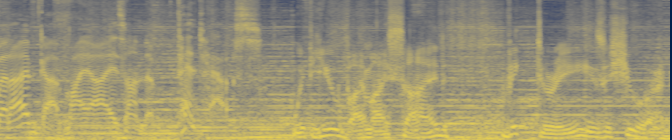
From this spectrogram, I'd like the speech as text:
but I've got my eyes on the penthouse. With you by my side, victory is assured.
